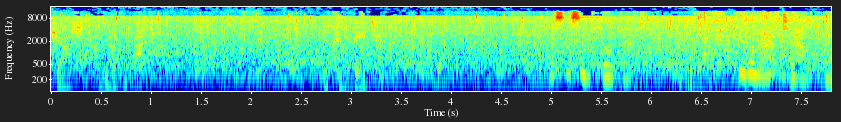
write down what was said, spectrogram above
just another battle. You can beat it. This isn't your battle. You don't have to help me.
